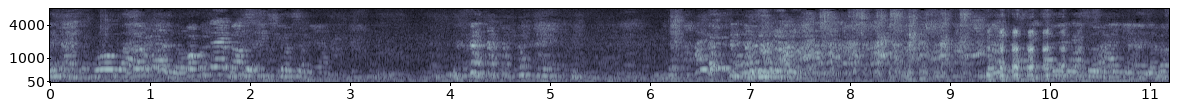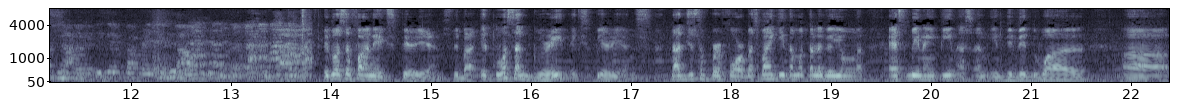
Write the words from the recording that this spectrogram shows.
Na yung It was a funny experience, di ba? It was a great experience. Not just a performance. Makikita mo talaga yung SB19 as an individual. Uh,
